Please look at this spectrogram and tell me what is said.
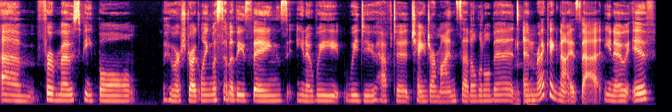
um, for most people, who are struggling with some of these things, you know, we we do have to change our mindset a little bit mm-hmm. and recognize that, you know, if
